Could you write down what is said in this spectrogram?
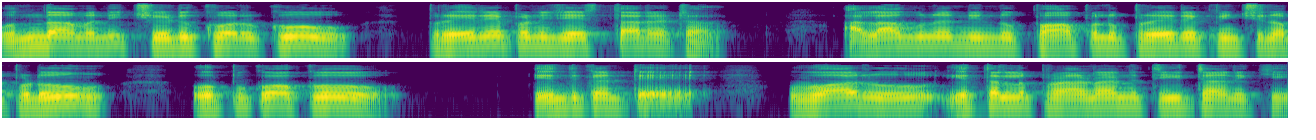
ఉందామని చెడు కొరకు ప్రేరేపణ చేస్తారట. అలాగున నిన్ను పాపలు ప్రేరేపించినప్పుడు ఒప్పుకోకు. ఎందుకంటే వారు ఇతరుల ప్రాణాన్ని తీయటానికి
